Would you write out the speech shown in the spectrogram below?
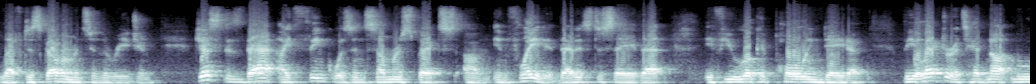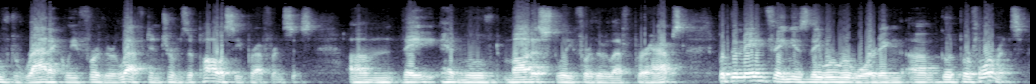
leftist governments in the region, just as that, I think, was in some respects um, inflated. That is to say, that if you look at polling data, the electorates had not moved radically further left in terms of policy preferences. Um, they had moved modestly further left, perhaps, but the main thing is they were rewarding um, good performance.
